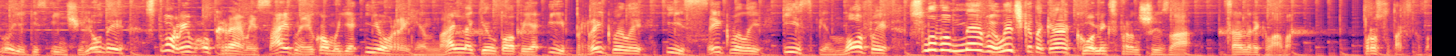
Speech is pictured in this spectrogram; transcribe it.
ну якісь інші люди, створив окремий сайт, на якому є і оригінальна кілтопія, і приквели, і сиквели, і спін-оффи. Словом, невеличка така комікс-франшиза. Це не реклама. Просто так сказав.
